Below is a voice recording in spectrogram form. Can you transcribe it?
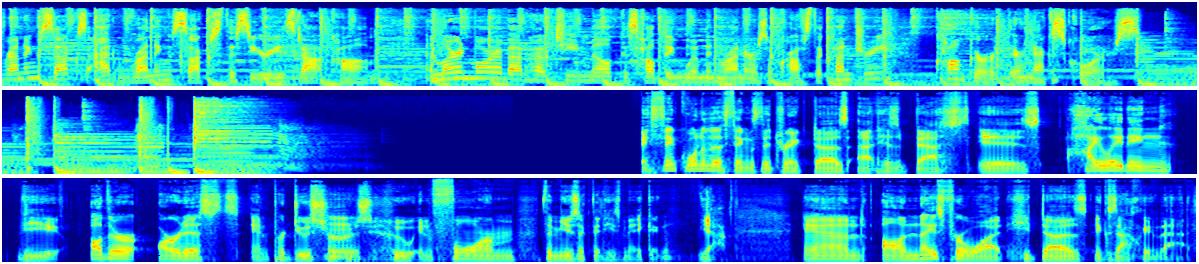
Running Sucks at runningsuckstheseries.com and learn more about how Team Milk is helping women runners across the country conquer their next course. I think one of the things that Drake does at his best is highlighting the other artists and producers hmm. who inform the music that he's making. Yeah. And on Nice for What, he does exactly that.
